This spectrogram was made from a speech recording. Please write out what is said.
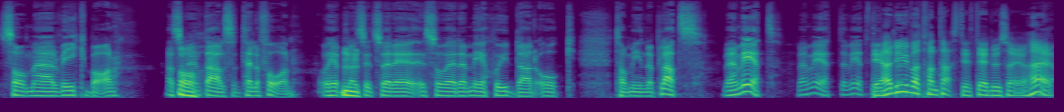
som är vikbar. Alltså oh. det är inte alls en telefon. Och helt mm. plötsligt så är, det, så är det mer skyddad och tar mindre plats. Vem vet? Vem vet? Det vet vi Det inte. hade ju varit fantastiskt det du säger här. Ja.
